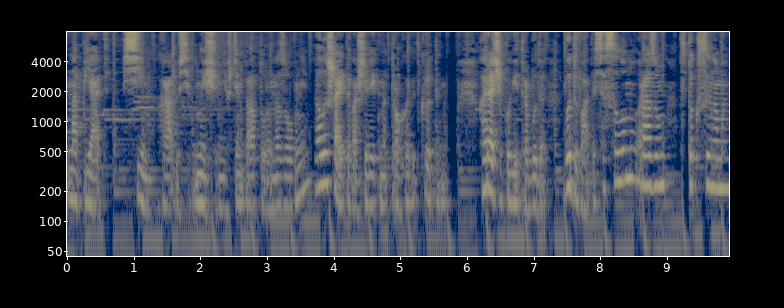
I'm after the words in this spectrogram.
на 5-7 градусів нижче, ніж температура назовні. Залишайте ваші вікна трохи відкритими. Гаряче повітря буде видуватися з салону разом з токсинами,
